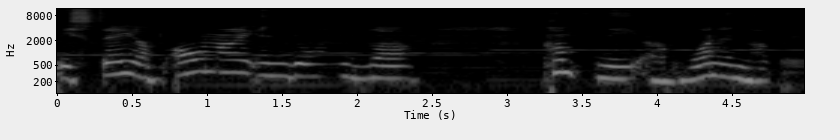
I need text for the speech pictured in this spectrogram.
We stay up all night enjoying the company of one another.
